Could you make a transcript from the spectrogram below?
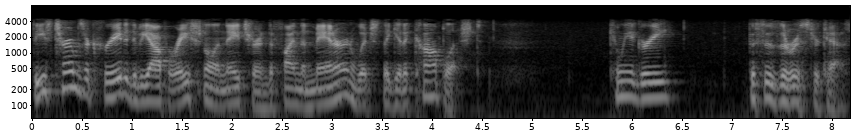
These terms are created to be operational in nature and define the manner in which they get accomplished. Can we agree? This is the Roostercast.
